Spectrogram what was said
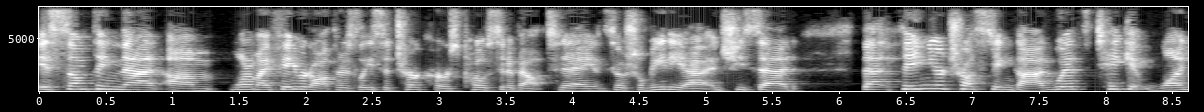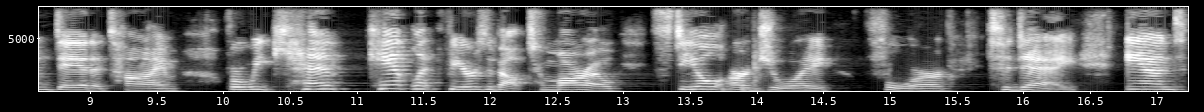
is something that um, one of my favorite authors, Lisa TerKeurst, posted about today in social media. And she said, that thing you're trusting God with, take it one day at a time. For we can't can't let fears about tomorrow steal our joy for today. And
